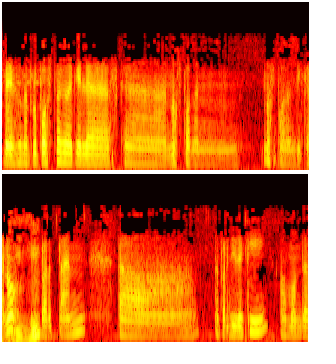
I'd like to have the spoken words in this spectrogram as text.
bé, és una proposta d'aquelles que no es poden no es poden dir que no. Mm -hmm. Per tant, eh, a partir d'aquí, el món de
